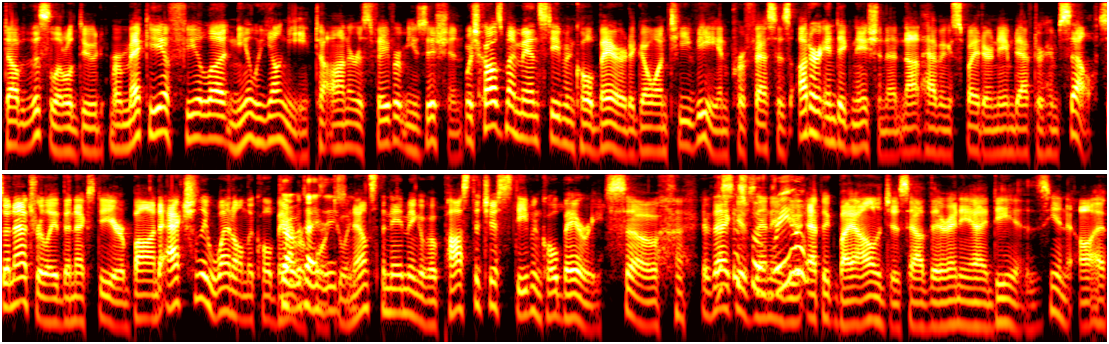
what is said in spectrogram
dubbed this little dude Myrmekiaphila Neil Youngie to honor his favorite musician, which caused my man Stephen Colbert to go on TV and profess his utter indignation at not having a spider named after himself. So naturally, the next year, Bond actually went on the Colbert Report to announce the naming of Aptostichus Stephen Colbert. So, if that This gives for any of you epic biologists out there any ideas, you know, I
